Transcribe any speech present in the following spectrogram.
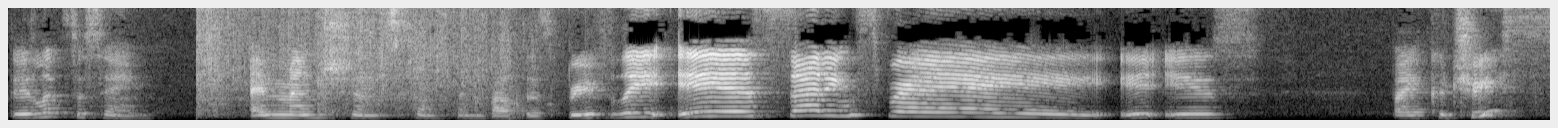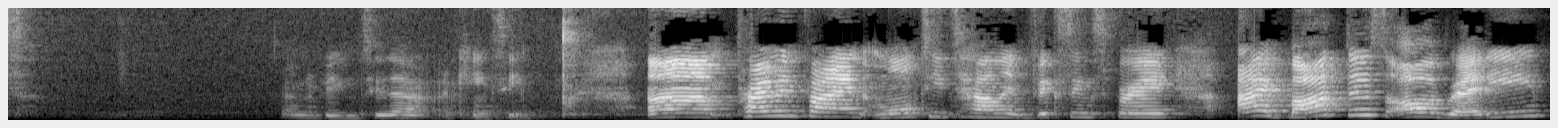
they look the same I mentioned something about this briefly, is setting spray. It is by Catrice. I don't know if you can see that. I can't see. Um, Prime and Fine Multi-Talent Fixing Spray. I bought this already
